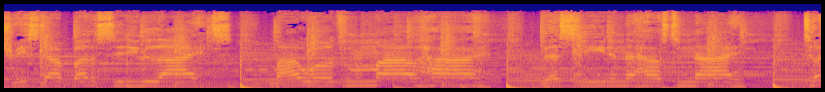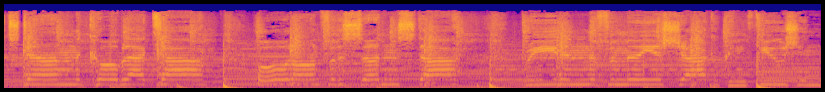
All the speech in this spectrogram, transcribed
Traced out by the city lights, my world from a mile high. Best seat in the house tonight. Touchdown in the cold black top. Hold on for the sudden stop. Breathing the familiar shock of confusion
